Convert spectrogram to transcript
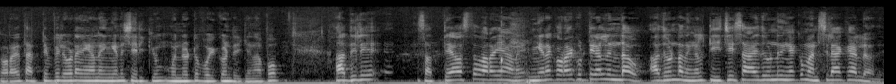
കുറേ തട്ടിപ്പിലൂടെയാണ് ഇങ്ങനെ ശരിക്കും മുന്നോട്ട് പോയിക്കൊണ്ടിരിക്കുന്നത്. അപ്പോൾ അതിൽ സത്യാവസ്ഥ പറയാണ് ഇങ്ങനെ കുറേ കുട്ടികൾ ഉണ്ടാവും. അതുകൊണ്ടാണ് നിങ്ങൾ ടീച്ചേഴ്സ് ആയതുകൊണ്ട് നിങ്ങൾക്ക് മനസ്സിലാക്കാമല്ലോ അത്.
